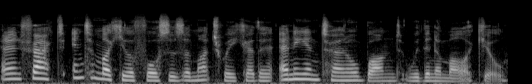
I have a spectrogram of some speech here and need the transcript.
And in fact, intermolecular forces are much weaker than any internal bond within a molecule.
